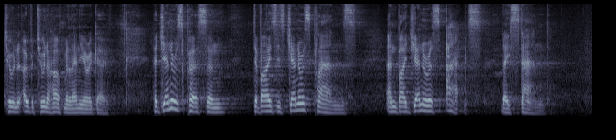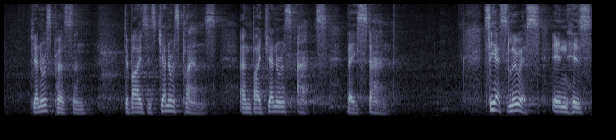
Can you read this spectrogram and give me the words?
two and, over two and a half millennia ago. A generous person devises generous plans, and by generous acts they stand. Generous person devises generous plans and by generous acts they stand. C.S. Lewis, in his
